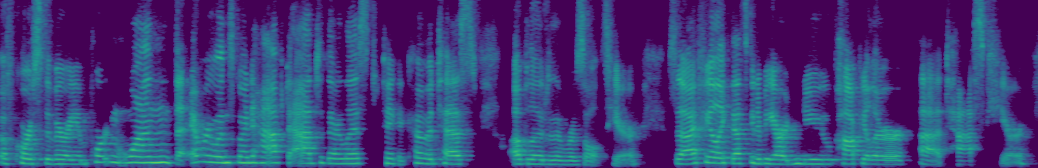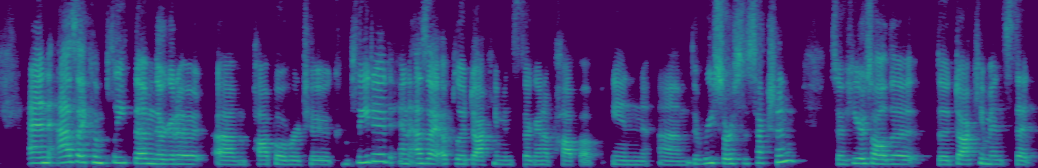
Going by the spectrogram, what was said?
of course, the very important one that everyone's going to have to add to their list, take a COVID test, upload the results here. So I feel like that's going to be our new popular uh, task here. And as I complete them, they're going to um, pop over to completed. And as I upload documents, they're going to pop up in um, the resources section. So here's all the, the documents that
